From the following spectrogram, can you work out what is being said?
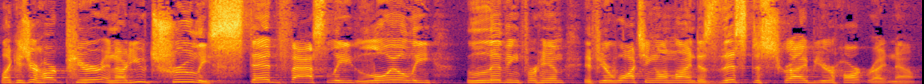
Like, is your heart pure and are you truly, steadfastly, loyally living for Him? If you're watching online, does this describe your heart right now?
